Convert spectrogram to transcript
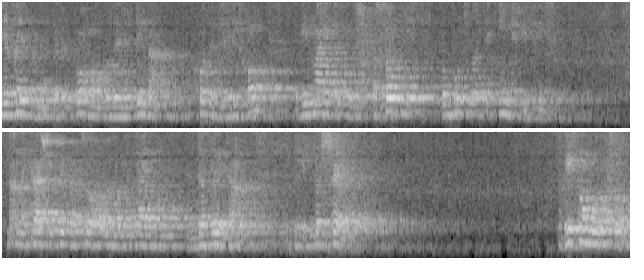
невизнаний перед Богом, коли людина ходить з гріхом, він має таку способність побуджувати інший гріх. На найкращий приклад цього ми пам'ятаємо Давида і Першея. Гріхом було що?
